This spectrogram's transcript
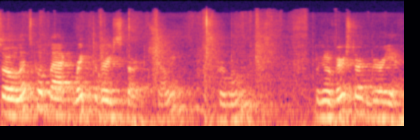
So let's go back right to the very start, shall we? Just for a moment. We're going to very start and very end.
